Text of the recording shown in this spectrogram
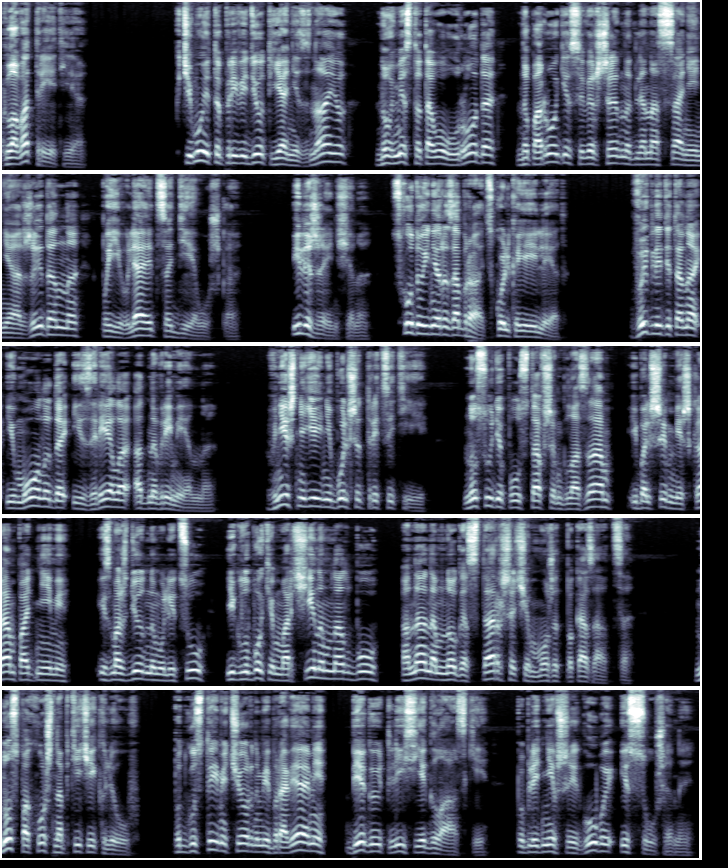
Глава третья. К чему это приведет, я не знаю, но вместо того урода на пороге совершенно для нас с Аней неожиданно появляется девушка. Или женщина. Сходу и не разобрать, сколько ей лет. Выглядит она и молодо, и зрело одновременно. Внешне ей не больше тридцати, но, судя по уставшим глазам и большим мешкам под ними, изможденному лицу и глубоким морщинам на лбу она намного старше, чем может показаться. Нос похож на птичий клюв. Под густыми черными бровями бегают лисьи глазки, побледневшие губы иссушены.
